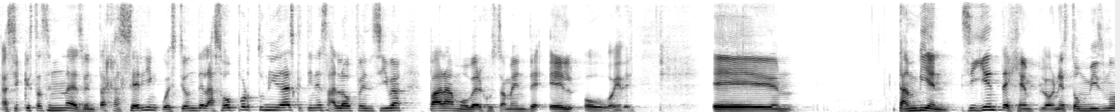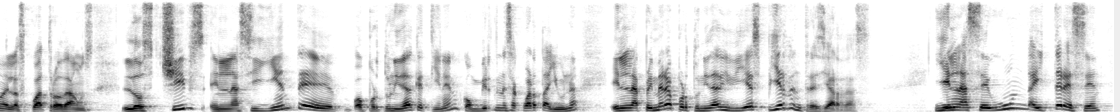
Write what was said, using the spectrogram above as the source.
Así que estás en una desventaja seria en cuestión de las oportunidades que tienes a la ofensiva para mover justamente el ovoide. Eh, también, siguiente ejemplo, en esto mismo de los cuatro downs. Los Chiefs en la siguiente oportunidad que tienen, convierten esa cuarta y una. En la primera oportunidad y 10 pierden 3 yardas. Y en la segunda y 13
